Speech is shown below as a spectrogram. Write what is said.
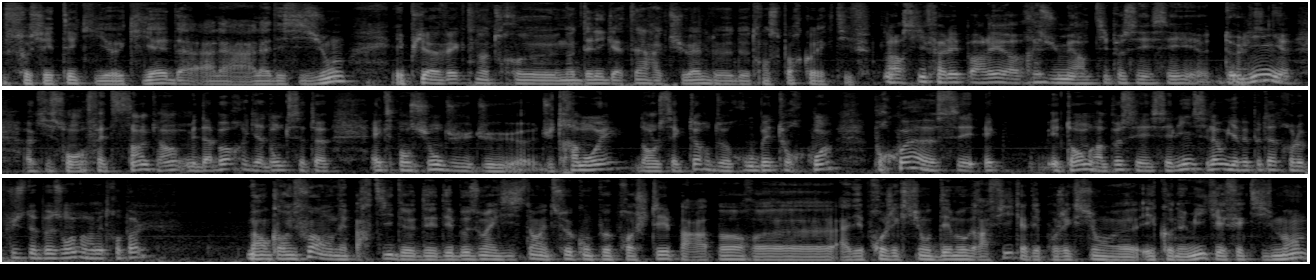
société qui, euh, aide à la, décision, et puis avec notre, délégataire actuel de, transport collectif. Alors s'il fallait parler, résumer un petit peu ces, deux lignes, qui sont en fait cinq, hein, mais d'abord il y a donc cette expansion du tramway dans le secteur de Roubaix-Tourcoing. Pourquoi c'est étendre un peu ces, ces lignes? C'est là où il y avait peut-être le plus de besoins dans la métropole? Bah encore une fois, on est parti de, des besoins existants et de ceux qu'on peut projeter par rapport euh, à des projections démographiques, à des projections euh, économiques. Et effectivement,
